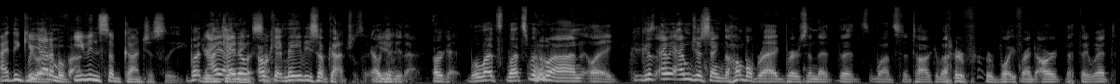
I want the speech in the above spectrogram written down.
I think we you gotta are, move on. even subconsciously. But you're I, I getting. Okay, something. maybe subconsciously. I'll give Yeah. you that. Okay. Well, let's let's move on. Like, because I, I'm just saying the humble brag person that that wants to talk about her her boyfriend art that they went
